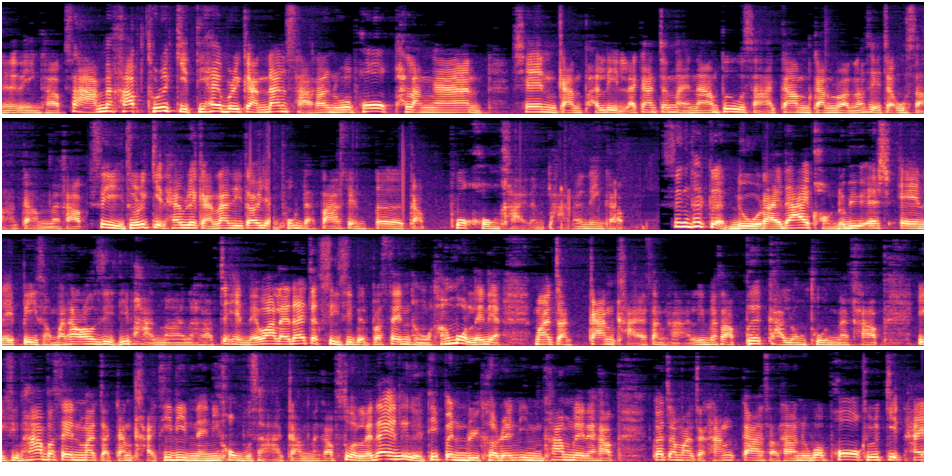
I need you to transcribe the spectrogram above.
นั่นเองครับสามนะครับธุรกิจที่ให้บริการด้านสาธารณูปโภคพลังงาน เช่น การผลิตและการจำหน่ายน้ำเพื่ออุตสาหกรรมการบำบัดน้ำเสียจากอุตสาหกรรมนะครับสี่ธุรกิจให้บริการด้านดิจิทัลอย่างพวก Data Center กับพวกโครงข่ายต่างๆนั่นเองครับ ซึ่งถ้าเกิดดูรายได้ของ WHA ในปี 2564ที่ผ่านมานะครับจะเห็นได้ว่ารายได้จาก 41%ของทั้งหมดเลยเนี่ยมาจากการขายสังหาริมทรัพย์เพื่อการลงทุนนะครับอีก 15%มาจากการขายที่ดินในนิคมอุตสาหกรรมนะครับส่วนรายได้อื่นๆที่เป็น recurrent income เลยนะครับก็จะมาจากทั้งการสาธารณูปโภคธุรกิจให้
